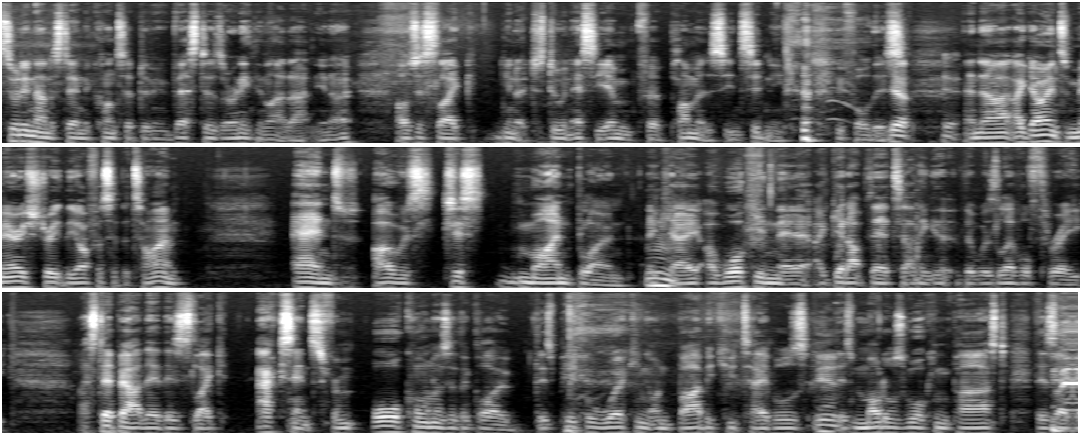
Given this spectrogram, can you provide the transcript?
still didn't understand the concept of investors or anything like that. You know, I was just like, you know, just doing SEM for plumbers in Sydney before this. Yeah. Yeah. And uh, I go into Mary Street, the office at the time, and I was just mind blown. Mm. Okay, I walk in there, I get up there to I think there was level three. I step out there. There's like accents from all corners of the globe. There's people working on barbecue tables. Yeah. There's models walking past. There's like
